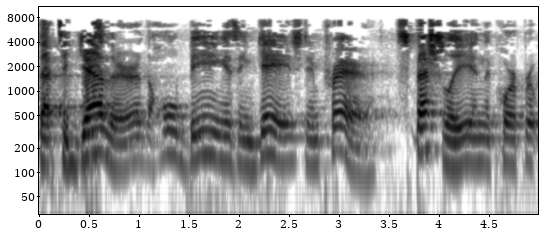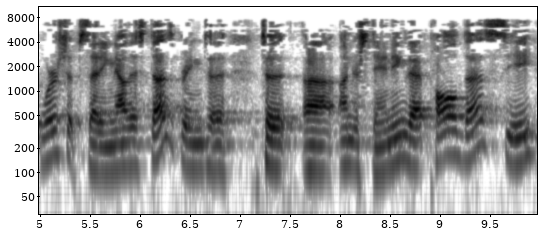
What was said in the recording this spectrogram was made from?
that together the whole being is engaged in prayer, especially in the corporate worship setting. Now this does bring to, to uh, understanding that Paul does see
